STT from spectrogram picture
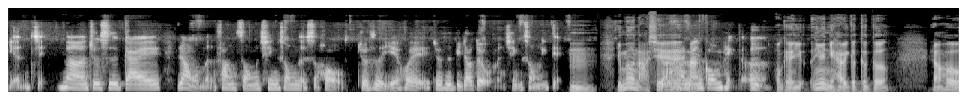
严谨，那就是该让我们放松轻松的时候，就是也会就是比较对我们轻松一点，嗯，有没有哪些还蛮公平的，嗯。OK？有因为你还有一个哥哥，然后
